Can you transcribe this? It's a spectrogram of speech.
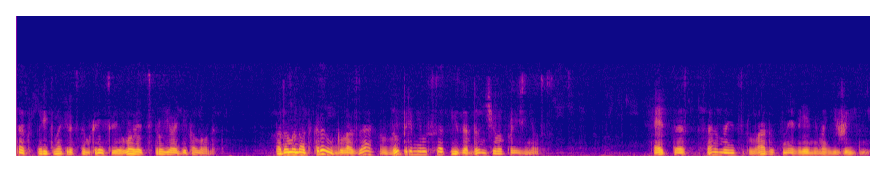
Так в парикмахерском кресле ловят струю одеколона. Потом он открыл глаза, выпрямился и задумчиво произнес. Это самое сладостное время моей жизни.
